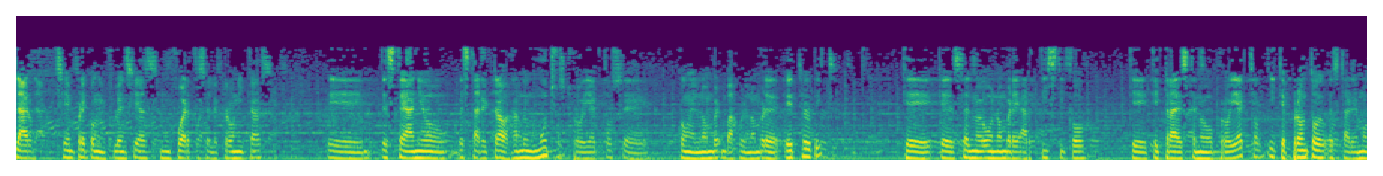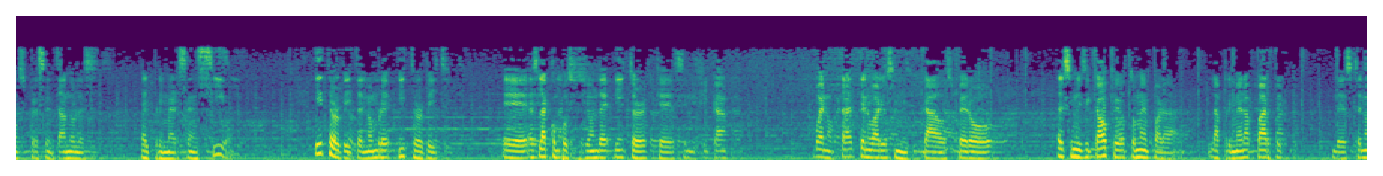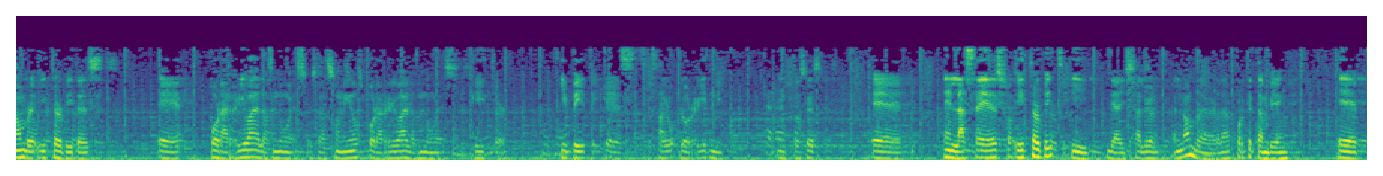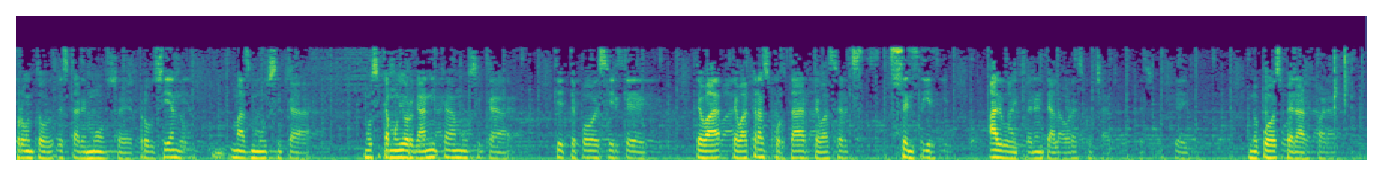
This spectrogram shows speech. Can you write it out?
claro, siempre con influencias muy fuertes electrónicas. Eh, este año estaré trabajando en muchos proyectos eh, con el nombre, bajo el nombre de Etherbeat, que, es el nuevo nombre artístico que trae este nuevo proyecto y que pronto estaremos presentándoles el primer sencillo. Etherbeat, el nombre Etherbeat, eh, es la composición de Ether que significa, bueno, tiene varios significados, pero el significado que yo tomé para la primera parte de este nombre Etherbeat es eh, por arriba de las nubes, o sea, sonidos por arriba de las nubes, Ether, y beat que es, es algo lo rítmico. Entonces, eh, enlace eso, Etherbeat, y de ahí salió el, nombre, ¿verdad? Porque también eh, pronto estaremos eh, produciendo más música, música muy orgánica, música que te puedo decir que te va, te va a transportar, te va a hacer sentir algo diferente a la hora de escuchar. Eso, no puedo esperar para,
